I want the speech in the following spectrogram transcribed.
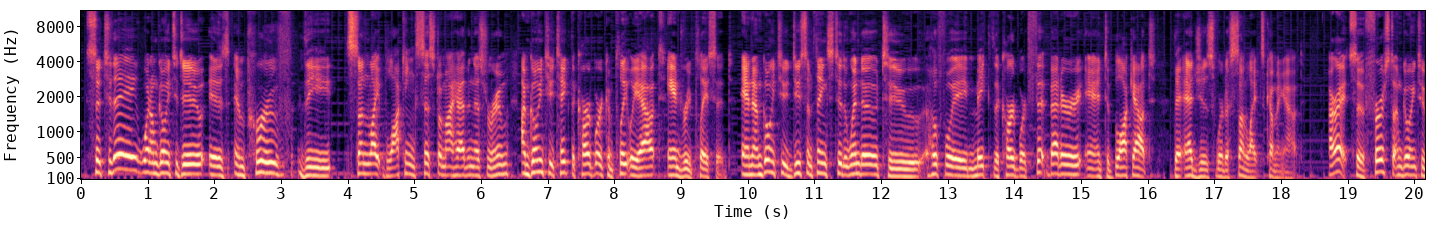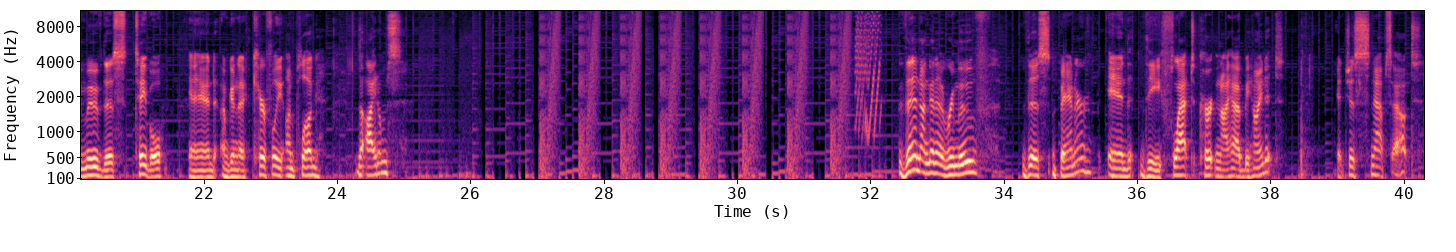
So today what I'm going to do is improve the sunlight blocking system I have in this room. I'm going to take the cardboard completely out and replace it. And I'm going to do some things to the window to hopefully make the cardboard fit better and to block out the edges where the sunlight's coming out. All right, so first I'm going to move this table and I'm gonna carefully unplug the items Then I'm gonna remove this banner and the flat curtain I have behind it. It just snaps out.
